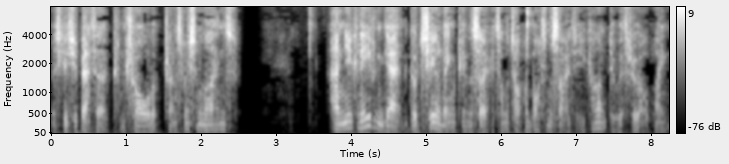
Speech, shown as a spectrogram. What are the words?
which gives you better control of transmission lines. And you can even get good shielding between the circuits on the top and bottom sides that you can't do with through-hole plate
